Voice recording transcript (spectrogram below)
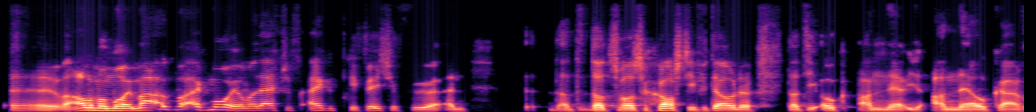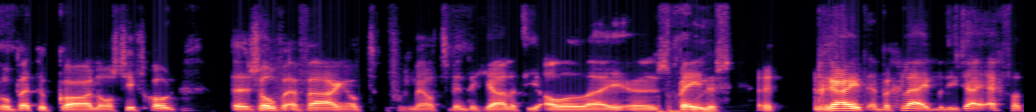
eh, allemaal mooi. Maar ook wel echt mooi, hoor, want hij heeft zijn eigen privéchauffeur. En dat, dat was een gast die vertelde dat hij ook Anne- Anelka, Roberto Carlos, die heeft gewoon eh, zoveel ervaring, al, volgens mij al twintig jaar, dat hij allerlei eh, spelers rijdt en begeleidt. Maar die zei echt van,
